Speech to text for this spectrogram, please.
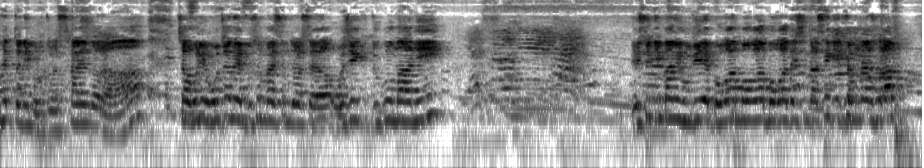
했더니 모두 살더라. 자, 우리 오전에 무슨 말씀 들었어요? 오직 누구만이 예수님만이 우리의 뭐가 뭐가 뭐가 되신다. 세개 기억나는 사람?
